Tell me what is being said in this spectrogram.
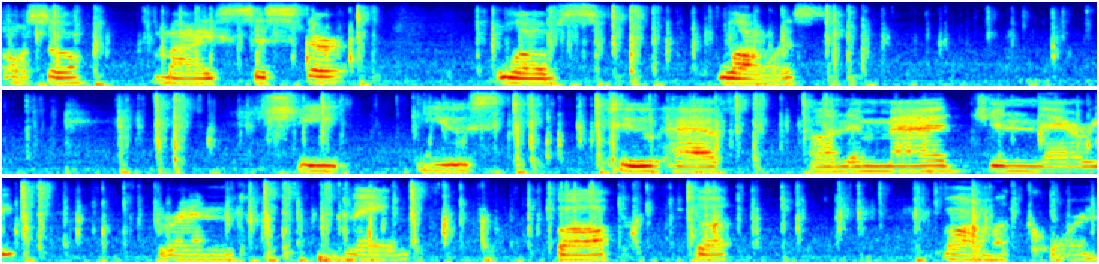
Also, my sister loves llamas. She used to have an imaginary friend named Bob the Llama Corn.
